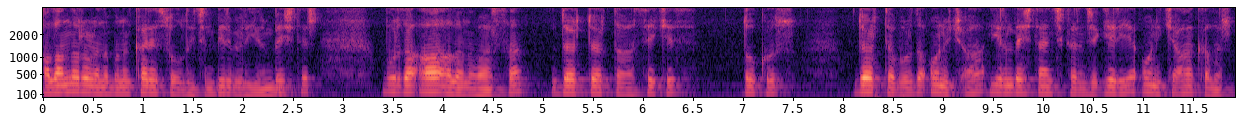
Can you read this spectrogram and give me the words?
Alanlar oranı bunun karesi olduğu için 1 bölü 25'tir. Burada A alanı varsa 4 4 daha 8 9 4 de burada 13A 25'ten çıkarınca geriye 12A kalır.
